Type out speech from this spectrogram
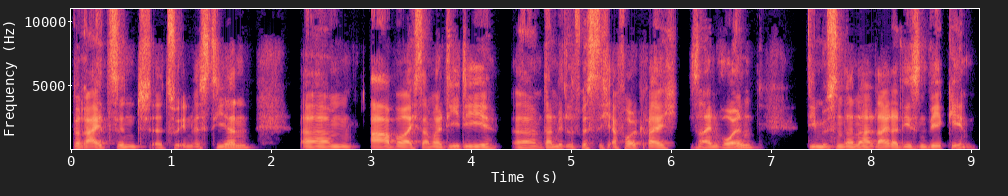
bereit sind äh, zu investieren. Ähm, aber ich sage mal, die, die äh, dann mittelfristig erfolgreich sein wollen, die müssen dann halt leider diesen Weg gehen.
